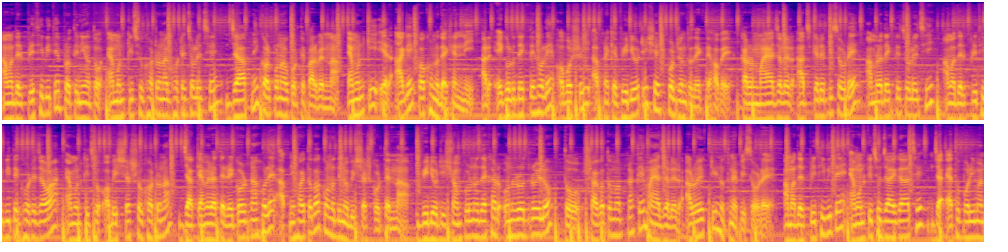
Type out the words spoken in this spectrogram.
আমাদের পৃথিবীতে প্রতিনিয়ত এমন কিছু ঘটনা ঘটে চলেছে যা আপনি কল্পনাও করতে পারবেন না। এমনকি এর আগে কখনো দেখেননি। আর এগুলো দেখতে হলে অবশ্যই আপনাকে ভিডিওটি শেষ পর্যন্ত দেখতে হবে। কারণ মায়াজালের আজকের এপিসোডে আমরা দেখতে চলেছি আমাদের পৃথিবীতে ঘটে যাওয়া এমন কিছু অবিশ্বাস্য ঘটনা যা ক্যামেরাতে রেকর্ড না হলে আপনি হয়তোবা কোনোদিনও বিশ্বাস করতেন না। ভিডিওটি সম্পূর্ণ দেখার অনুরোধ রইল। তো স্বাগতম আপনাকে মায়াজালের আরও একটি নতুন এপিসোডে। আমাদের পৃথিবীতে এমন কিছু জায়গা আছে যা এত পরিমাণ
